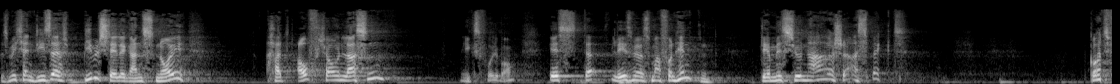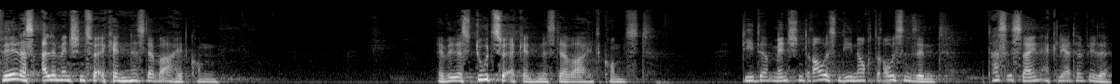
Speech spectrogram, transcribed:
Was mich an dieser Bibelstelle ganz neu hat aufschauen lassen, nächste Folie ist, da lesen wir das mal von hinten, der missionarische Aspekt. Gott will, dass alle Menschen zur Erkenntnis der Wahrheit kommen. Er will, dass du zur Erkenntnis der Wahrheit kommst. Die Menschen draußen, die noch draußen sind. Das ist sein erklärter Wille.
